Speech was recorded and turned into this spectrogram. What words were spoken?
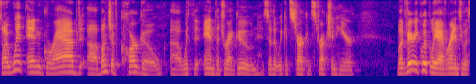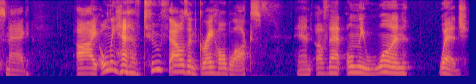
So I went and grabbed a bunch of cargo uh, with the, and the Dragoon so that we could start construction here. But very quickly I've run into a snag. I only have 2,000 gray hull blocks, and of that, only one wedge.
